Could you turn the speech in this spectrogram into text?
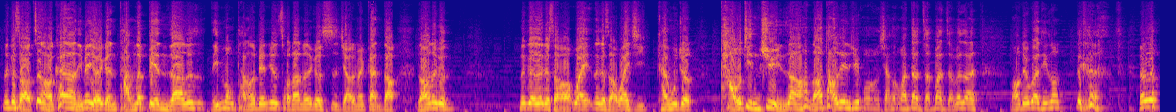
那个时候正好看到里面有一个人躺那边，你知道，就是林梦躺那边，就是从他的那个视角里面看到，然后那个那个那个什么外那个时候外籍看护就逃进去，你知道吗？然后逃进去，哇，想说完蛋，怎么办？怎么办？然后刘冠廷说那个 他说。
